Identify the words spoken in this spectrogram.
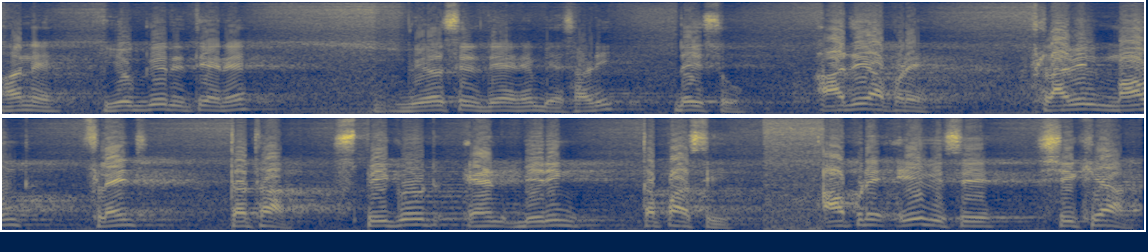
અને યોગ્ય રીતે એને વ્યવસ્થિત રીતે એને બેસાડી દઈશું. આજે આપણે ફ્લાયવ્હીલ માઉન્ટ ફ્લેન્ચ તથા સ્પીગોટ એન્ડ બેરિંગ તપાસી. આપણે એ વિશે શીખ્યા.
